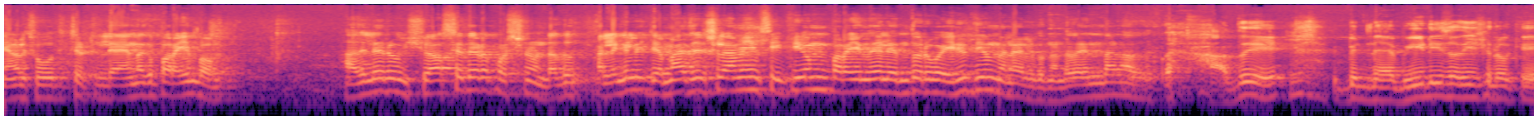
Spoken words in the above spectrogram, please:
ഞങ്ങൾ ചോദിച്ചിട്ടില്ല എന്നൊക്കെ പറയുമ്പം അതിലൊരു വിശ്വാസ്യതയുടെ പ്രശ്നമുണ്ട്. അത് അല്ലെങ്കിൽ ജമാഅത്ത് ഇസ്ലാമിയും സി പി എം പറയുന്നതിൽ എന്തൊരു വൈരുദ്ധ്യം നിലനിൽക്കുന്നുണ്ട്? അത് എന്താണ് അത്? അത് പിന്നെ വി ഡി സതീശനൊക്കെ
